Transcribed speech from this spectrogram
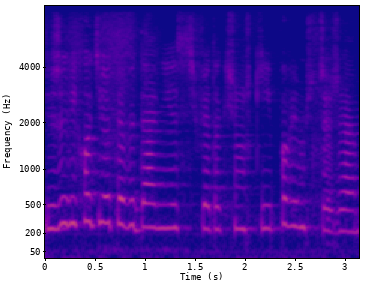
Jeżeli chodzi o te wydanie z świata książki, powiem szczerze,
